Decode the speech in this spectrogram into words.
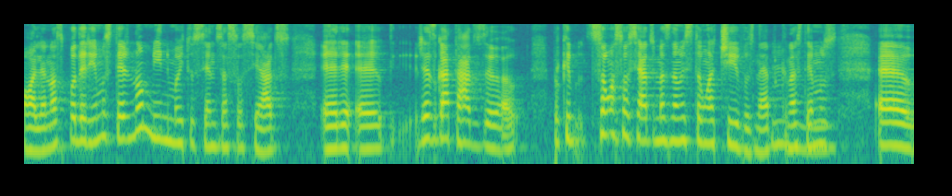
Olha, nós poderíamos ter no mínimo 800 associados é, é, resgatados, porque são associados, mas não estão ativos, né? Porque uhum. nós temos é,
